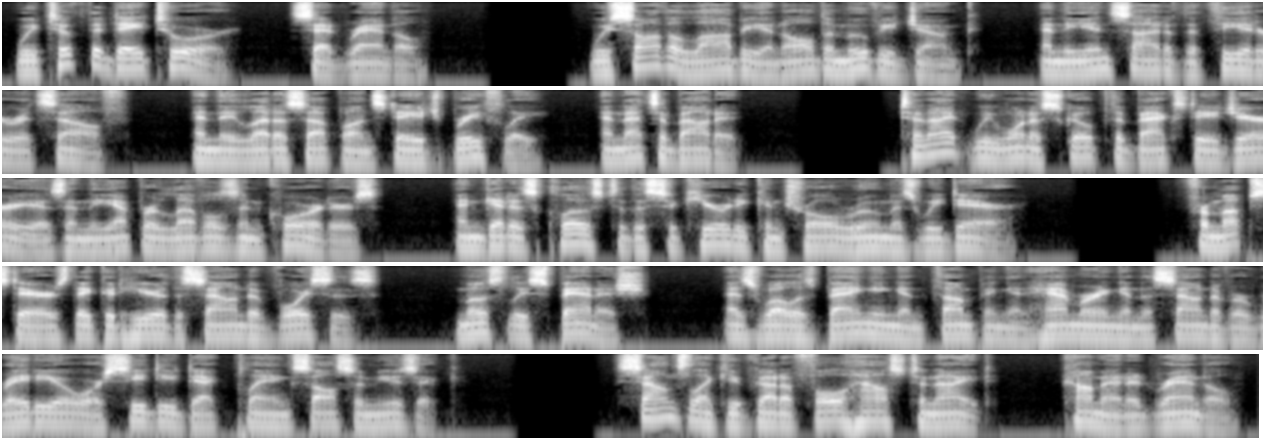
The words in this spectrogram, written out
We took the day tour, said Randall. We saw the lobby and all the movie junk, and the inside of the theater itself, and they let us up on stage briefly, and that's about it. Tonight we want to scope the backstage areas and the upper levels and corridors, and get as close to the security control room as we dare. From upstairs they could hear the sound of voices, mostly Spanish, as well as banging and thumping and hammering and the sound of a radio or CD deck playing salsa music. Sounds like you've got a full house tonight, commented Randall.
